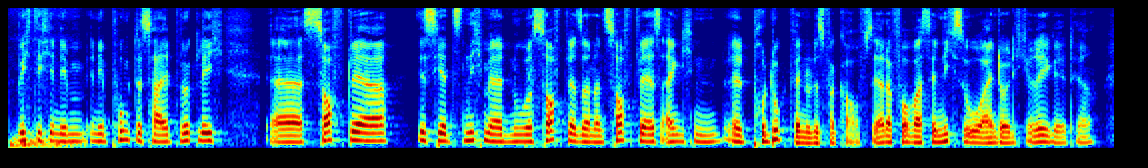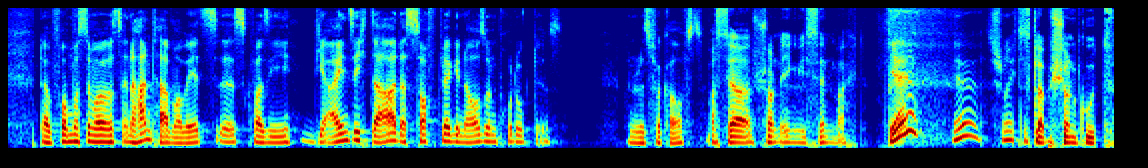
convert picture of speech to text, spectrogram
wichtig in dem, in dem Punkt ist halt wirklich, äh, Software ist jetzt nicht mehr nur Software, sondern Software ist eigentlich ein äh, Produkt, wenn du das verkaufst. Ja, davor war es ja nicht so eindeutig geregelt, ja. Davor musste man was in der Hand haben, aber jetzt ist quasi die Einsicht da, dass Software genauso ein Produkt ist, wenn du das verkaufst. Was ja schon irgendwie Sinn macht. Ja, ja, ja, ist schon Das richtig. ist, glaube ich, schon gut.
